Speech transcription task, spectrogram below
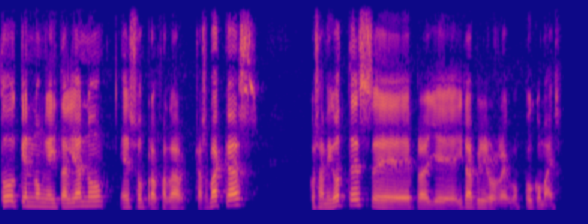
todo que non é italiano é só para falar cas vacas, cos amigotes, eh, para lle ir a abrir o rego, pouco máis.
